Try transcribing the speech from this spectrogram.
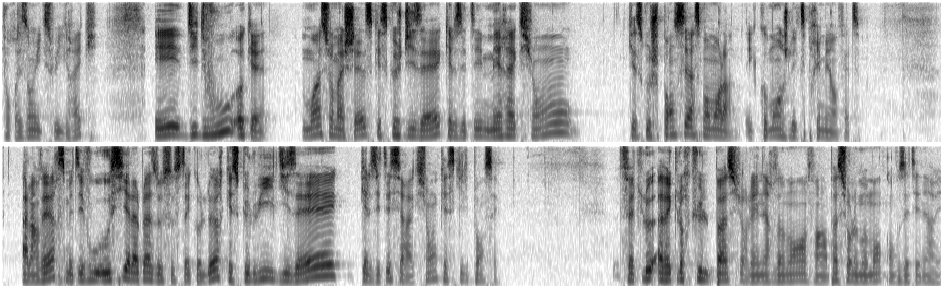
pour raison X ou Y, et dites-vous, ok, moi sur ma chaise, qu'est-ce que je disais, quelles étaient mes réactions, qu'est-ce que je pensais à ce moment-là, et comment je l'exprimais en fait? À l'inverse, mettez-vous aussi à la place de ce stakeholder, qu'est-ce que lui disait, quelles étaient ses réactions, qu'est-ce qu'il pensait? Faites-le avec le recul, pas sur l'énervement, enfin pas sur le moment quand vous êtes énervé.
